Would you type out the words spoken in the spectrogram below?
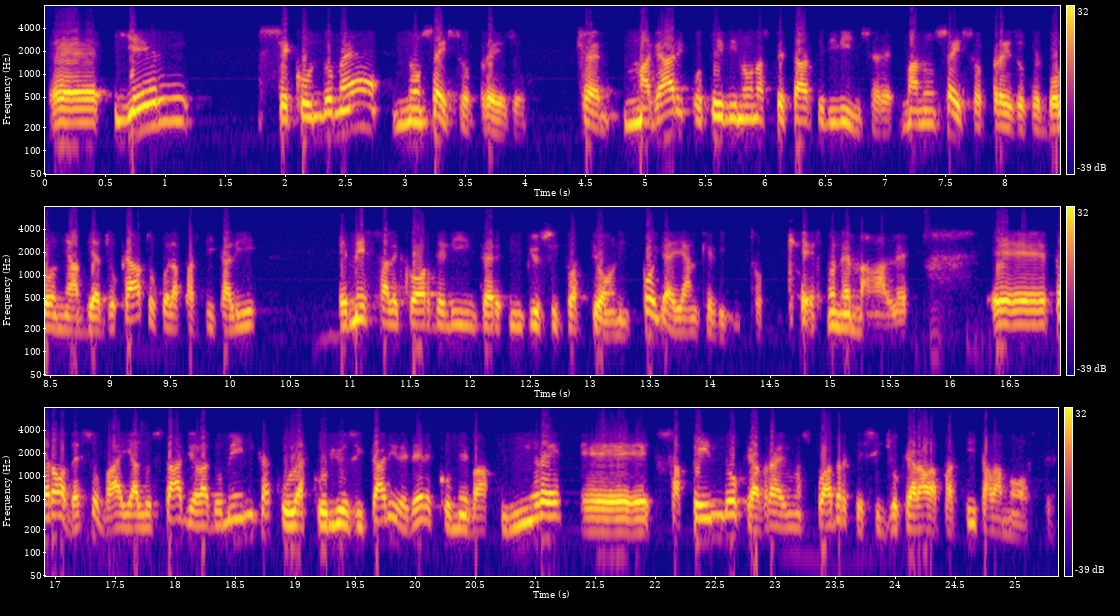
Eh, ieri, secondo me, non sei sorpreso, cioè magari potevi non aspettarti di vincere, ma non sei sorpreso che il Bologna abbia giocato quella partita lì e messa alle corde l'Inter in più situazioni, poi hai anche vinto, che non è male. Eh, però adesso vai allo stadio la domenica con la curiosità di vedere come va a finire, eh, sapendo che avrai una squadra che si giocherà la partita alla morte.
